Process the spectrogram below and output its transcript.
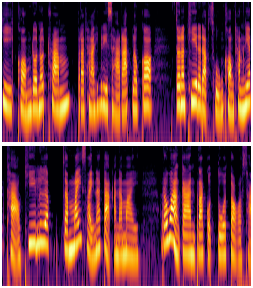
ทีของโดนัลด์ทรัมป์ประธานาธิบดีสหรัฐ แล้วก็เจ้าหน้าที่ระดับสูงของทำเนียบขาวที่เลือกจะไม่ใส่หน้ากากอนามัย ระหว่างการปรากฏตัวต่อสา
